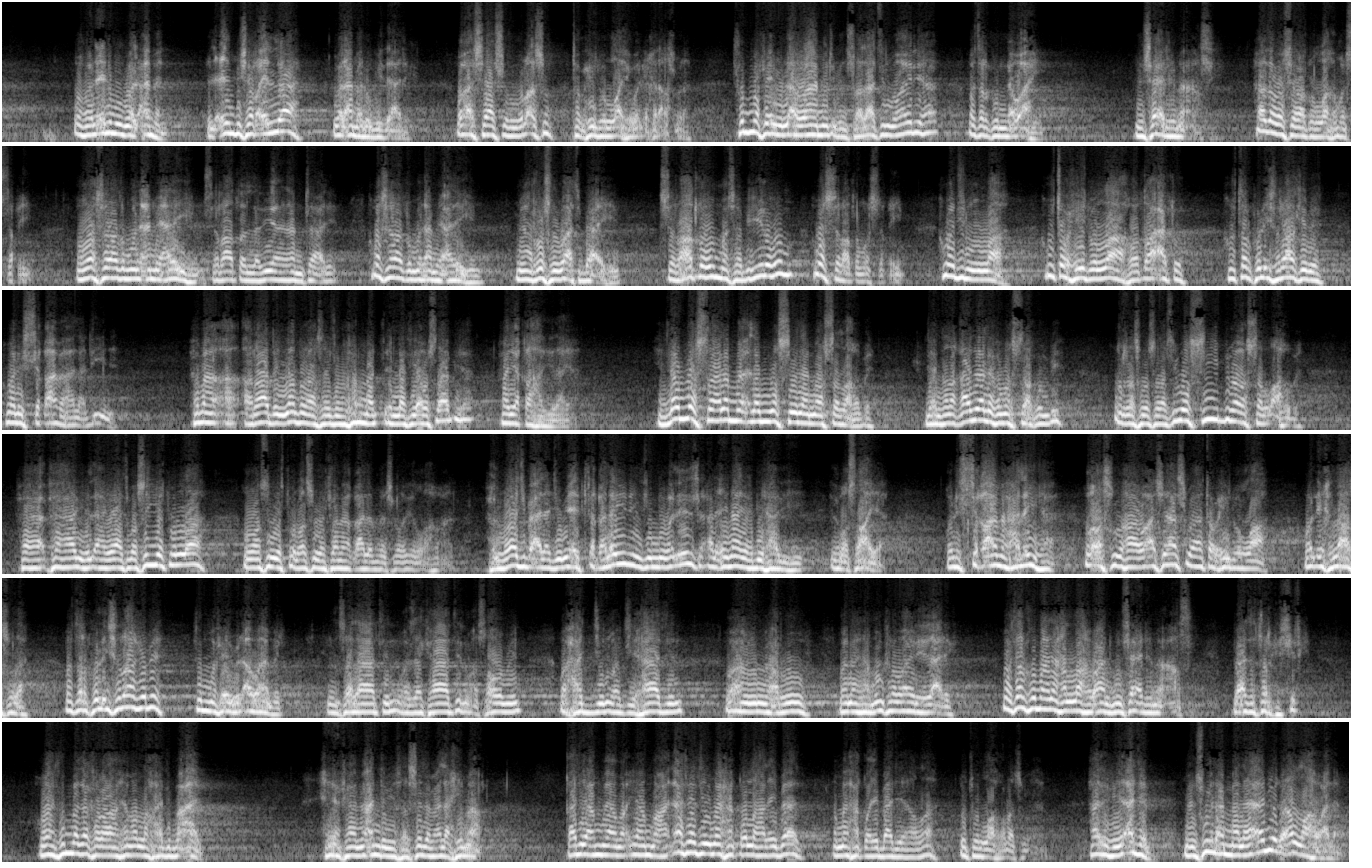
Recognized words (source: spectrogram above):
وهو العلم والعمل. العلم بشرع الله والعمل بذلك. وأساسه ورأسه توحيد الله والإخلاص له. ثم فعل الأوامر من صلاة وغيرها وترك النواهي من سائر المعاصي. هذا هو صراط الله المستقيم. وهو صراط المنعم عليهم صراط الذين أنعمت عليهم هو صراط المنعم عليهم من الرسل وأتباعهم صراطهم وسبيلهم هو الصراط المستقيم هو دين الله هو توحيد الله وطاعته هو ترك الإشراك به هو الاستقامة على دينه فما أراد أن ينظر إلى محمد التي أوصى بها فليقرأ هذه الآيات إن لم وصى لم لم يوصي إلى ما وصى الله به لأن الله قال ذلك وصاكم به والرسول صلى الله عليه وسلم يوصي بما وصى الله به فهذه الآيات وصية الله ووصية الرسول كما قال ابن مسعود رضي الله عنه. فالواجب على جميع الثقلين الجن والإنس العناية بهذه الوصايا والاستقامة عليها وأصلها وأساسها توحيد الله والإخلاص له وترك الإشراك به ثم فعل الأوامر من صلاة وزكاة وصوم وحج وجهاد وأمر بالمعروف ونهي عن المنكر وغير ذلك. وترك ما نهى الله عنه من سائر المعاصي بعد ترك الشرك. ثم ذكر رحمه الله هذه معاذ حين كان مع النبي صلى الله عليه وسلم على حمار. قال يا يا معاذ أتدري ما حق الله على العباد؟ وما حق العباد على الله قلت الله ورسوله. هذا فيه الأدب. من سئل عما لا يعلم قال الله أعلم.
